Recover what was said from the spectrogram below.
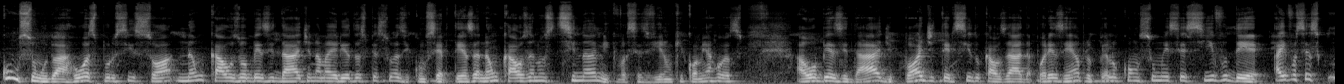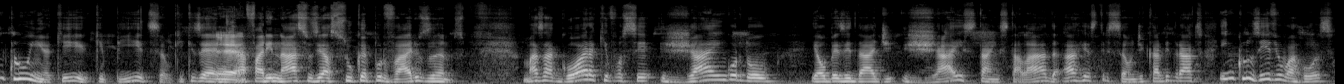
consumo do arroz por si só não causa obesidade na maioria das pessoas e com certeza não causa nos tsunami, que vocês viram que come arroz. A obesidade pode ter sido causada, por exemplo, pelo consumo excessivo de. Aí vocês incluem aqui que pizza, o que quiserem, é. farináceos e açúcar por vários anos. Mas agora que você já engordou, e a obesidade já está instalada, a restrição de carboidratos, inclusive o arroz,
